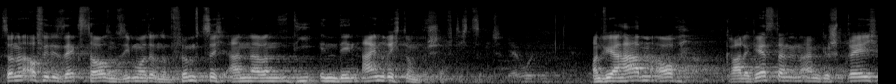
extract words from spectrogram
sondern auch für die 6.750 anderen, die in den Einrichtungen beschäftigt sind. Und wir haben auch gerade gestern in einem Gespräch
